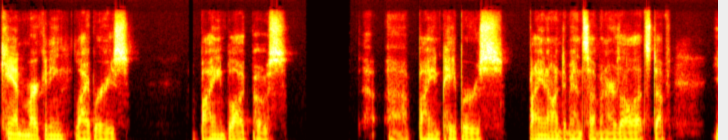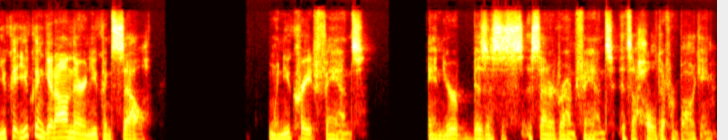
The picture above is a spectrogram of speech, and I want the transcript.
canned marketing libraries buying blog posts uh, buying papers buying on demand seminars all that stuff. You can you can get on there and you can sell. When you create fans and your business is centered around fans it's a whole different ballgame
